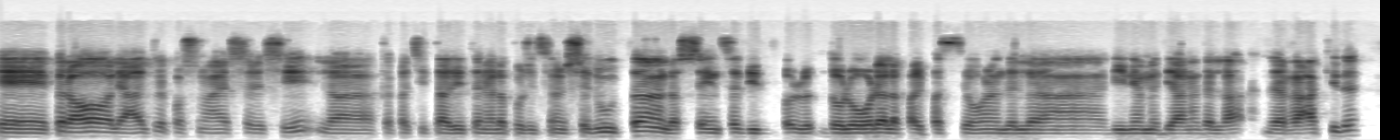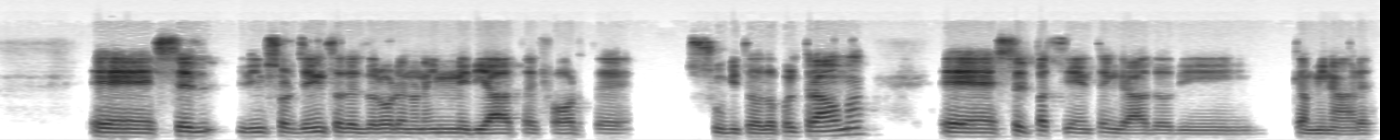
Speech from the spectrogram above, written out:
Eh, però le altre possono essere sì la capacità di tenere la posizione seduta, l'assenza di dolore alla palpazione della linea mediana della, del rachide, e se l'insorgenza del dolore non è immediata e forte subito dopo il trauma, e se il paziente è in grado di camminare.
